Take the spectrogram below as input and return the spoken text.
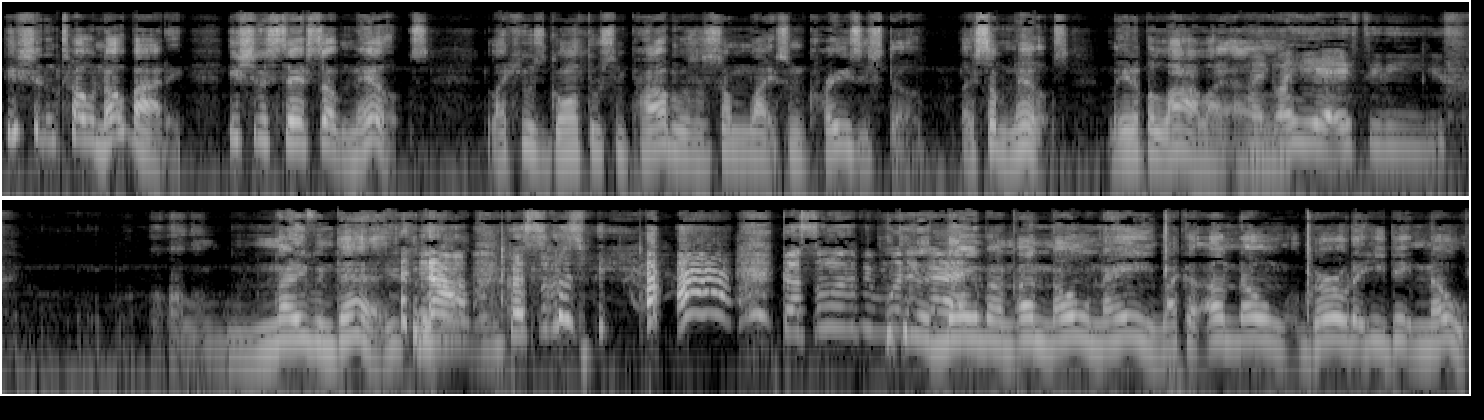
He shouldn't have told nobody. He should have said something else, like he was going through some problems or something like some crazy stuff, like something else. Made up a lie, like, Like uh, like he had STDs. Not even that. Could no, because soon as because soon as people could have named an unknown name, like an unknown girl that he didn't know.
